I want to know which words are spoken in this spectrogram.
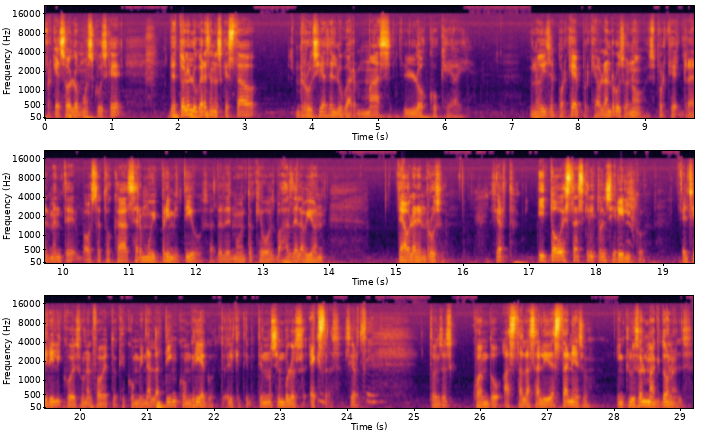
Porque solo Moscú es que, de todos los lugares en los que he estado, Rusia es el lugar más loco que hay. Uno dice, ¿por qué? Porque hablan ruso. No, es porque realmente a usted toca ser muy primitivo. O sea, desde el momento que vos bajas del avión, te hablan en ruso, ¿cierto? Y todo está escrito en cirílico. El cirílico es un alfabeto que combina latín con griego, el que tiene, tiene unos símbolos extras, ¿cierto? Sí. Entonces, cuando hasta la salida está en eso, incluso el McDonald's,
